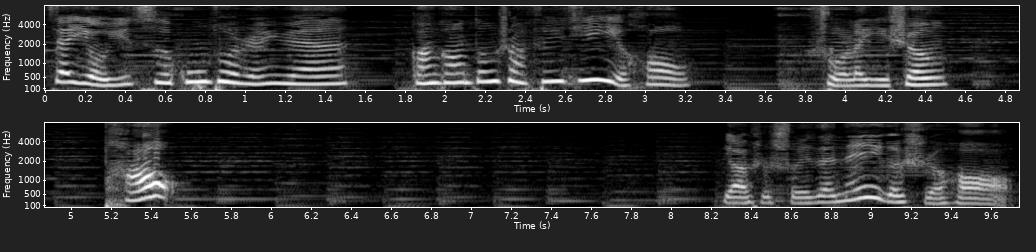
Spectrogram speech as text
在有一次工作人员刚刚登上飞机以后，说了一声“跑”。要是谁在那个时候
